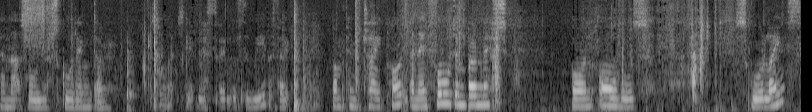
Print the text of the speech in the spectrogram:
And that's all your scoring done so let's get this out of the way without bumping the tripod. And then fold and burnish on all those score lines.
